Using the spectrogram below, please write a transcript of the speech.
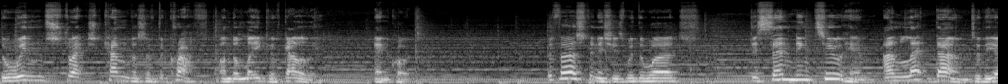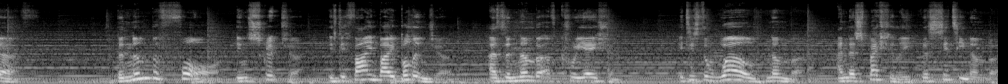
the wind stretched canvas of the craft on the Lake of Galilee. The verse finishes with the words, descending to him and let down to the earth. The number four in Scripture is defined by Bullinger as the number of creation it is the world number, and especially the city number.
